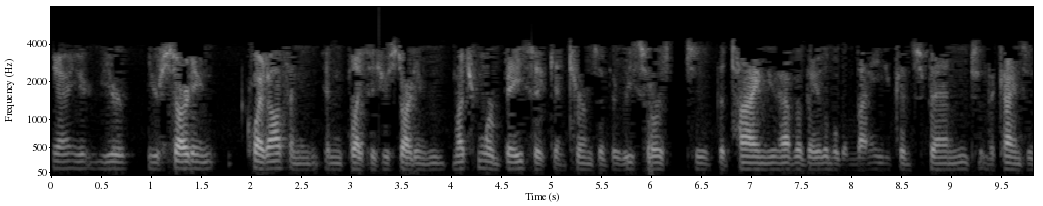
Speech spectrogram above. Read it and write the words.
yeah, you're you're you're starting quite often in, in places. You're starting much more basic in terms of the resources, the time you have available, the money you can spend, the kinds of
